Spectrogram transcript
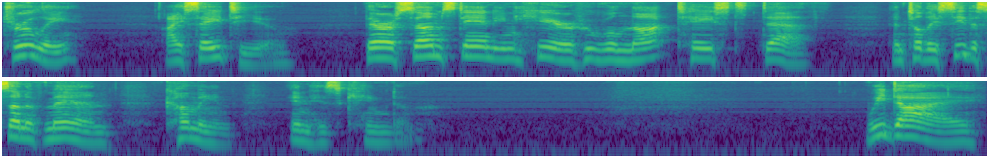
Truly, I say to you, there are some standing here who will not taste death until they see the Son of Man coming in his kingdom. We die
